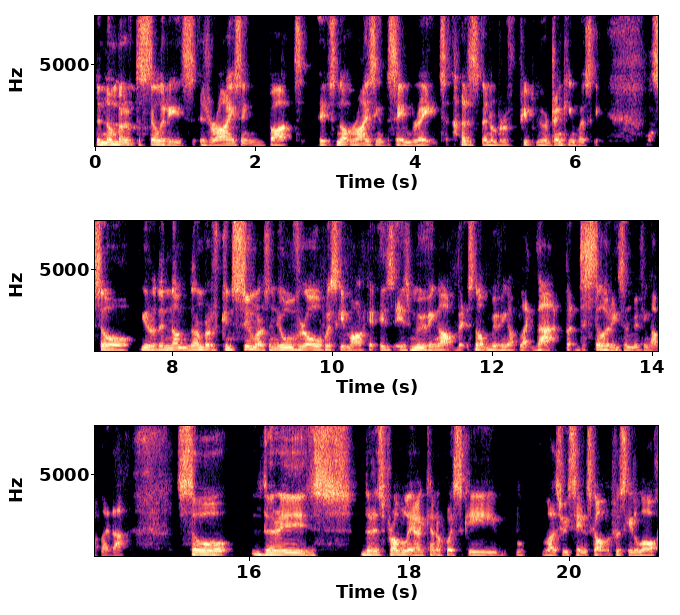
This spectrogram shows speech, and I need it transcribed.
the number of distilleries is rising, but it's not rising at the same rate as the number of people who are drinking whiskey. So, you know, the num- number of consumers in the overall whiskey market is is moving up. But it's not moving up like that, but distilleries are moving up like that. So there is there is probably a kind of whiskey, as we say in Scotland, whiskey loch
